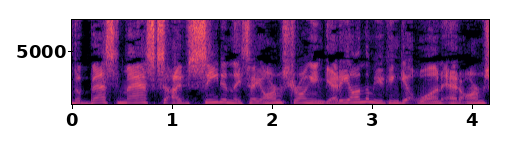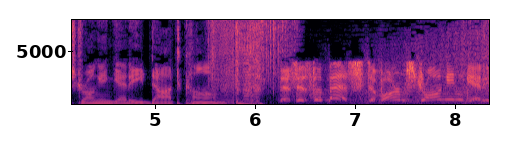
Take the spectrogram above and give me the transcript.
The best masks I've seen, and they say Armstrong and Getty on them. You can get one at ArmstrongandGetty.com. This is the best of Armstrong and Getty.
